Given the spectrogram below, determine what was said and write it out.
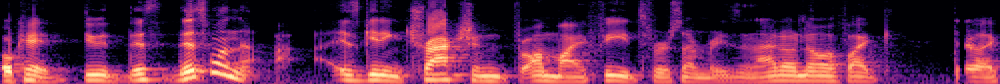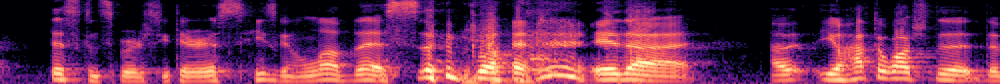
Okay, dude, this this one is getting traction on my feeds for some reason. I don't know if like they're like this conspiracy theorist, he's gonna love this, but it uh, uh, you'll have to watch the, the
